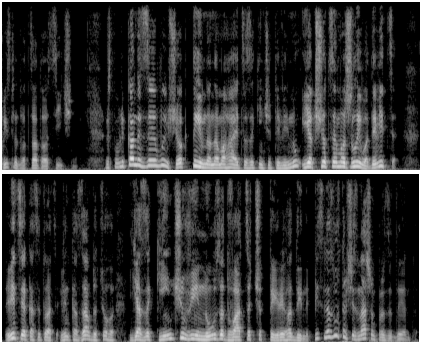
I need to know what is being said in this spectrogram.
після 20 січня. Республіканець заявив, що активно намагається закінчити війну, якщо це можливо, дивіться, дивіться, яка ситуація. Він казав до цього: я закінчу війну за 24 години після зустрічі з нашим президентом.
